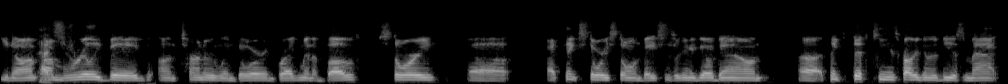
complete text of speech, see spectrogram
You know, I'm, I'm really big on Turner, Lindor, and Bregman above Story. Uh, I think Story stolen bases are going to go down. Uh, I think 15 is probably going to be his max.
